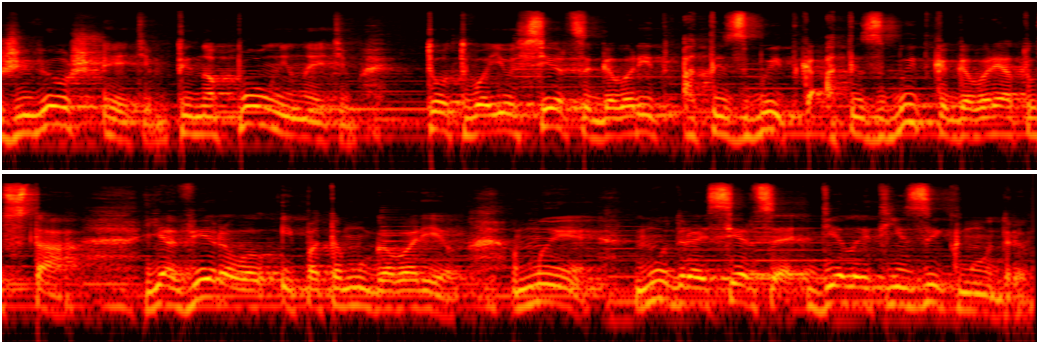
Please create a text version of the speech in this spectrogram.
живешь этим, ты наполнен этим, то твое сердце говорит от избытка. От избытка говорят уста. Я веровал и потому говорил. Мы, мудрое сердце делает язык мудрым.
